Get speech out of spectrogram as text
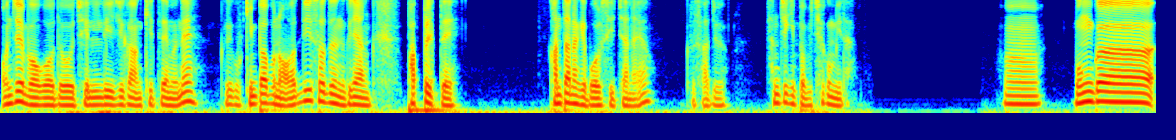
언제 먹어도 질리지가 않기 때문에 그리고 김밥은 어디서든 그냥 바쁠 때 간단하게 먹을 수 있잖아요. 그래서 아주 삼치김밥이 최고입니다. 어, 뭔가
